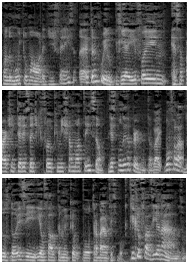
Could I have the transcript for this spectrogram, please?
quando muito uma hora de diferença, é tranquilo. E aí foi essa parte interessante que foi o que me chamou a atenção. Respondendo a pergunta, vai. Vamos falar dos dois e, e eu falo também que eu vou trabalhar no Facebook. O que, que eu fazia na Amazon?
